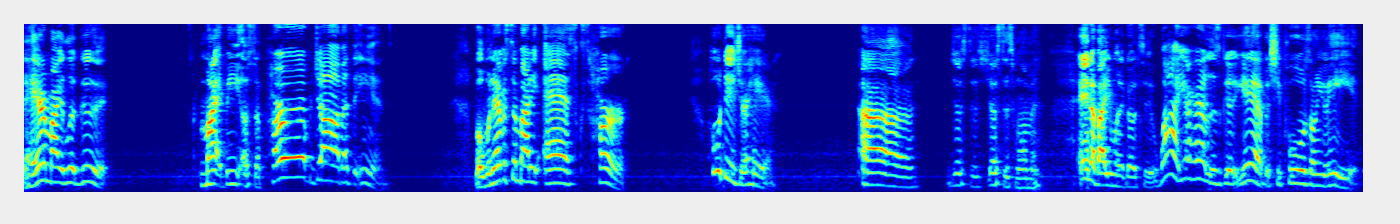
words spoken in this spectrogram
The hair might look good, might be a superb job at the end. But whenever somebody asks her, who did your hair? Uh, just this, just this woman. Ain't nobody you want to go to. Wow, your hair looks good. Yeah, but she pulls on your head.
